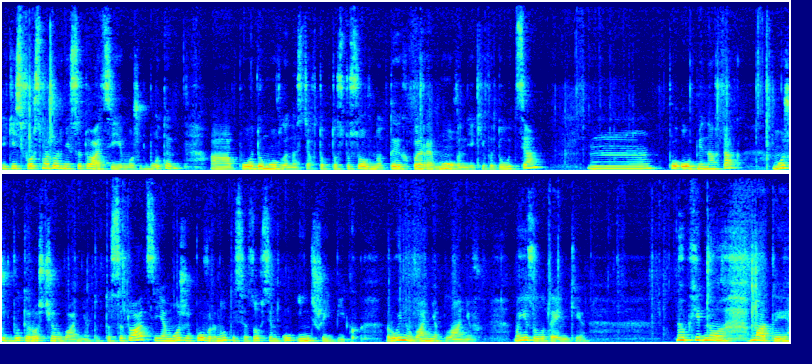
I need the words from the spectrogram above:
Якісь форс-мажорні ситуації можуть бути а, по домовленостях, тобто стосовно тих перемовин, які ведуться по обмінах, так? Можуть бути розчарування. Тобто ситуація може повернутися зовсім у інший бік руйнування планів. Мої золотенькі. Необхідно мати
